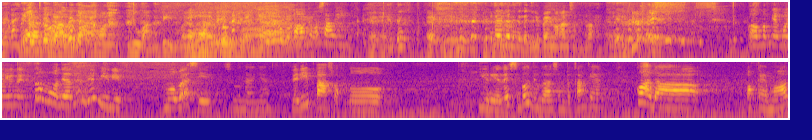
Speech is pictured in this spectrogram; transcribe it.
beda itu. beda beda Pokemon Yuanti bukan Yuanti. Kalau Pokemon sawi. eh Jadi pengen makan seblak. Kalau Pokemon Unite itu modelnya dia mirip MOBA sih sebenarnya. Jadi pas waktu dirilis gue juga sempet kaget. Kok ada Pokemon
